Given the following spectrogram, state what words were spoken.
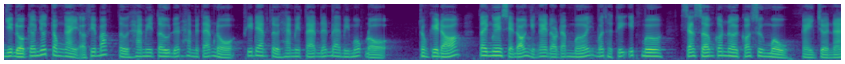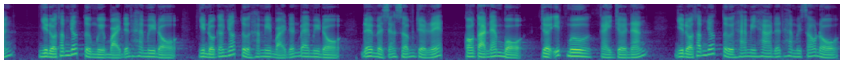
Nhiệt độ cao nhất trong ngày ở phía Bắc từ 24 đến 28 độ, phía Nam từ 28 đến 31 độ. Trong khi đó, Tây Nguyên sẽ đón những ngày đầu năm mới với thời tiết ít mưa, sáng sớm có nơi có sương mù, ngày trời nắng. Nhiệt độ thấp nhất từ 17 đến 20 độ, nhiệt độ cao nhất từ 27 đến 30 độ, đêm và sáng sớm trời rét. Còn tại Nam Bộ, trời ít mưa, ngày trời nắng, nhiệt độ thấp nhất từ 22 đến 26 độ,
